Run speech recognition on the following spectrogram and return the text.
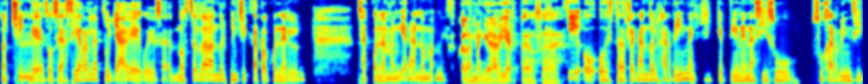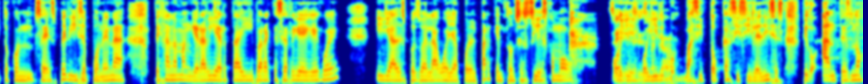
no chingues, o sea, ciérrale a tu llave, güey, o sea, no estés lavando el pinche carro con el sea, con la manguera, no mames. Con la manguera abierta, o sea. Sí, o, estás regando el jardín aquí que tienen así su, su jardincito con césped y se ponen a, dejan la manguera abierta ahí para que se riegue, güey, y ya después va el agua ya por el parque. Entonces sí es como, oye, voy a ir, vas y tocas y sí le dices. Digo, antes no.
